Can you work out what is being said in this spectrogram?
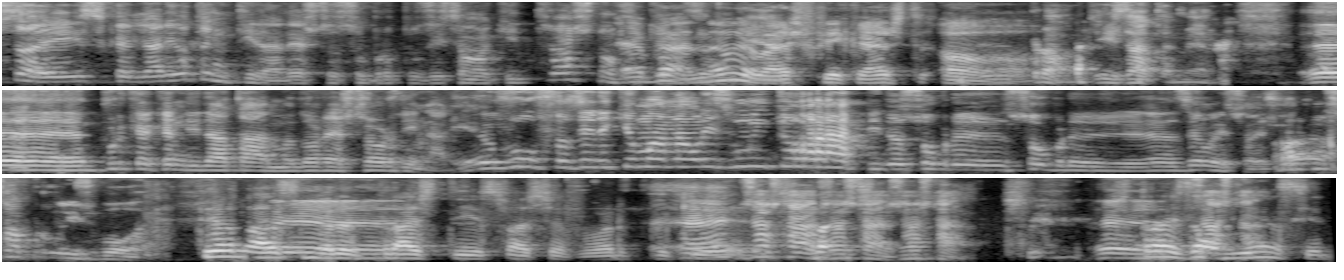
Sei, se calhar eu tenho que tirar esta sobreposição aqui de trás, não é, pá, Não, eu acho que ficaste. Oh. Pronto, exatamente. Uh, porque a candidata à Amadora é extraordinária. Eu vou fazer aqui uma análise muito rápida sobre, sobre as eleições. Vou começar por Lisboa. Ter lá a senhora uh, de trás disso, faz favor. Porque... Uh, já está, já está, já está. Distrais a audiência.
